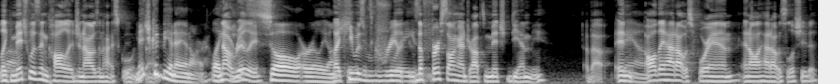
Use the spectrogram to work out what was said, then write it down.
Like Wow. Mitch was in college and I was in high school. Mitch could be an A and R. Like No, really. so early on. like he was It's really crazy. the first song I dropped. Mitch DM'd me about, and Damn. all they had out was 4 a.m. and all I had out was Lil Sheeta.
